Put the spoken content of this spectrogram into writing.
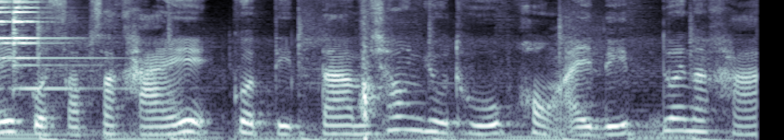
ค์ กด Subscribe กดติดตามช่อง YouTube ของไอริสด้วยนะคะ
